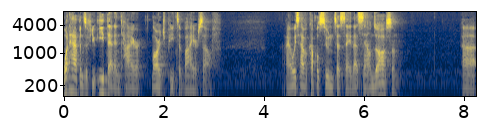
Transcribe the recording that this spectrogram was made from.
What happens if you eat that entire large pizza by yourself? I always have a couple students that say, That sounds awesome. Uh,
